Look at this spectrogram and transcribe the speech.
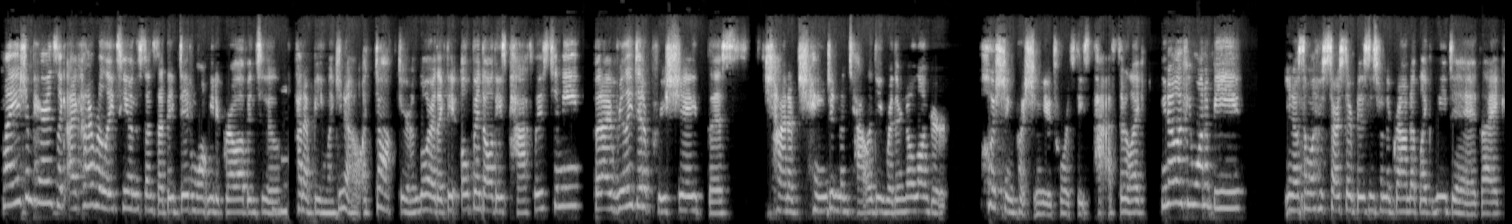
my Asian parents, like I kind of relate to you in the sense that they did want me to grow up into mm-hmm. kind of being like, you know, a doctor, a lawyer. Like they opened all these pathways to me, but I really did appreciate this kind of change in mentality where they're no longer pushing, pushing you towards these paths. They're like, you know, if you want to be, you know, someone who starts their business from the ground up like we did, like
